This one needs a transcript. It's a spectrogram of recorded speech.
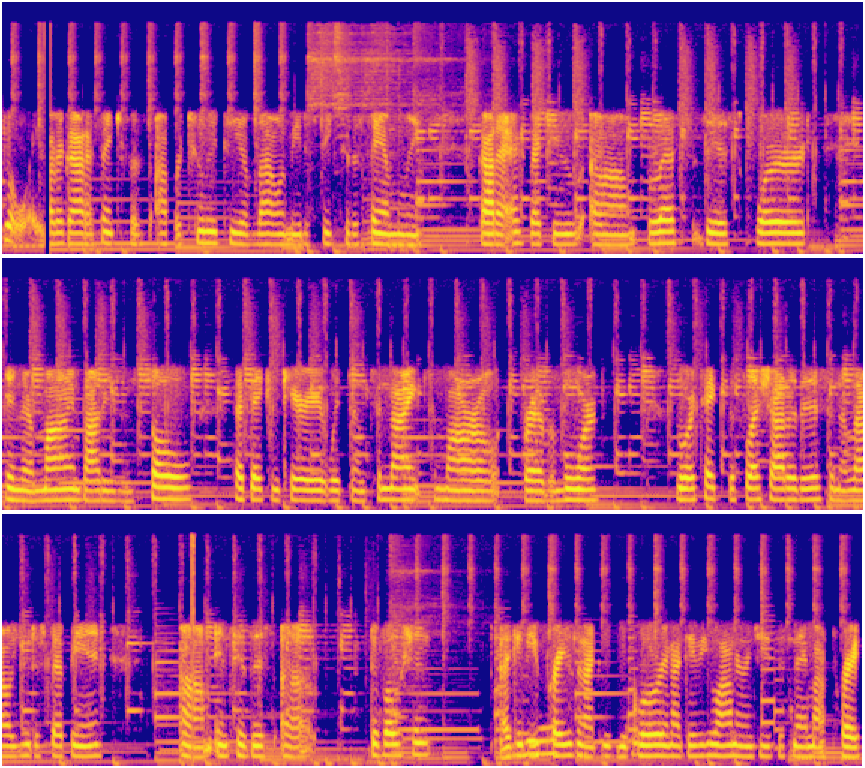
Joy. Father God, I thank you for this opportunity of allowing me to speak to the family. God, I ask that you um, bless this word in their mind, bodies, and soul, that they can carry it with them tonight, tomorrow, forevermore. Lord, take the flesh out of this and allow you to step in um, into this uh, devotion I give you praise and I give you glory and I give you honor. In Jesus' name I pray.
